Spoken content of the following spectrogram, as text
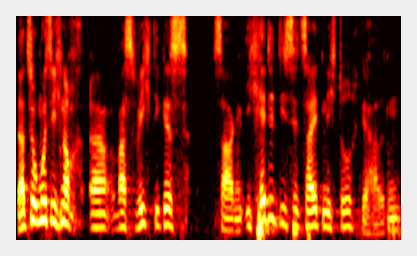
Dazu muss ich noch äh, was Wichtiges sagen. Ich hätte diese Zeit nicht durchgehalten,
